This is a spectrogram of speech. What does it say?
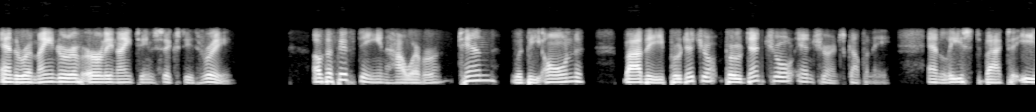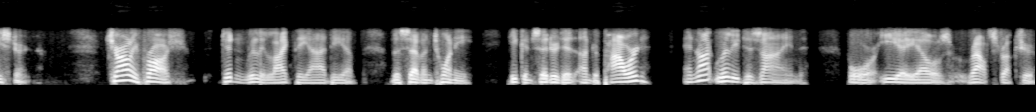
and the remainder of early 1963. Of the 15, however, 10 would be owned by the Prudential, Prudential Insurance Company and leased back to Eastern. Charlie Froesch didn't really like the idea of the 720. He considered it underpowered and not really designed for EAL's route structure,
